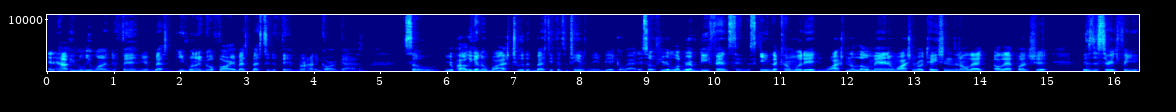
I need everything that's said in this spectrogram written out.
and how if you really want to defend your best, you want to go far, your best best to defend, learn how to guard guys. So you're probably gonna watch two of the best defensive teams in the NBA go at it. So if you're a lover of defense and the schemes that come with it, and watching the low man and watching rotations and all that all that fun shit, this is the series for you.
